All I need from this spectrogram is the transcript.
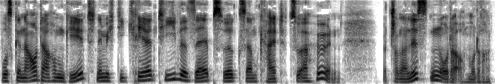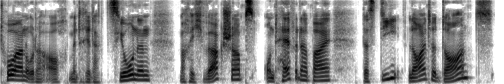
wo es genau darum geht, nämlich die kreative Selbstwirksamkeit zu erhöhen. Mit Journalisten oder auch Moderatoren oder auch mit Redaktionen mache ich Workshops und helfe dabei, dass die Leute dort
